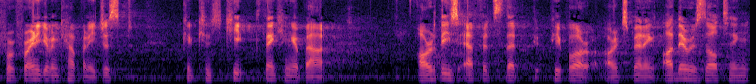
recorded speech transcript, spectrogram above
For, for any given company, just can, can keep thinking about are these efforts that people are, are expending, are they resulting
